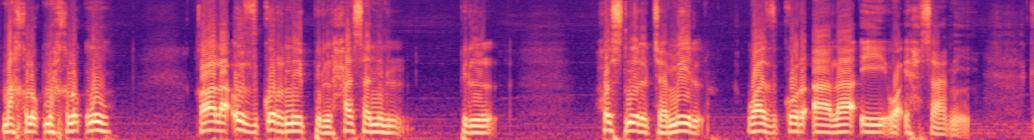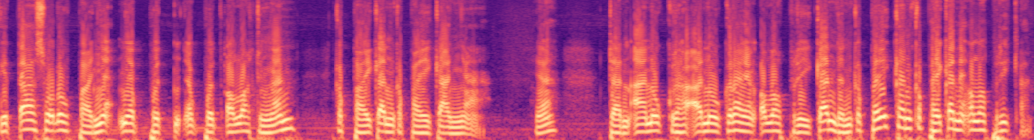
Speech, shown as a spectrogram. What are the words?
makhluk-makhlukmu? Qala udhkurni bil hasanil bil husnil jamil wadhkur alai wa ihsani kita suruh banyak nyebut-nyebut Allah dengan kebaikan-kebaikannya ya dan anugerah-anugerah yang Allah berikan dan kebaikan-kebaikan yang Allah berikan.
